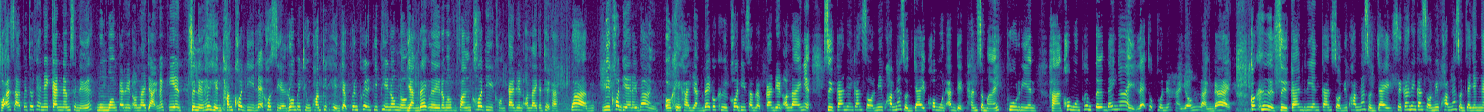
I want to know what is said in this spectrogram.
ขออาสาเป็นตัวแทนในการนำเสนอมุมมองการเรียนออนไลน์จากนักเรียน เสนอให้เห็นทั้งข้อดีและข้อเสียรวมไปถึงความคิดเห็นจากเพื่อนๆ พี่ๆ น้องๆ อย่างแรกเลยเรามาฟังข้อดีของการเรียนออนไลน์กันเถอะค่ะ ว่ามีข้อดีอะไรบ้าง โอเคค่ะ อย่างแรกก็คือข้อดีสำหรับการเรียนออนไลน์เนี่ยสื่อการเรียนการสอนมีความน่าสนใจข้อมูลอัปเดตทันสมัย ผู้เรียนหาข้อมูลเพิ่มเติมได้ง่าย และทบทวนเนื้อหาย้อนหลังได้ก็คือสื่อการเรียนการสอนมีความน่าสนใจ สื่อการเรียนการสอนมีความน่าสนใจยังไง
